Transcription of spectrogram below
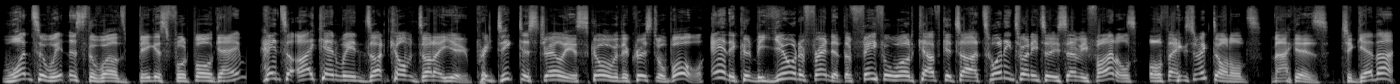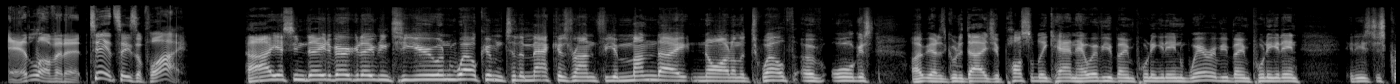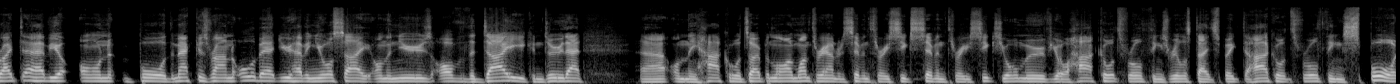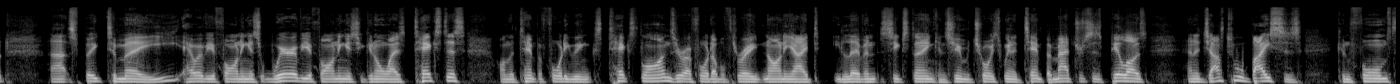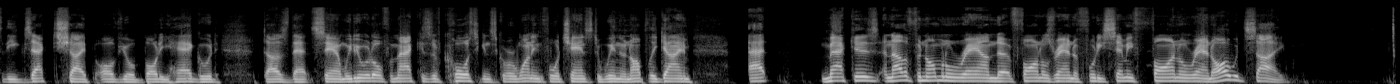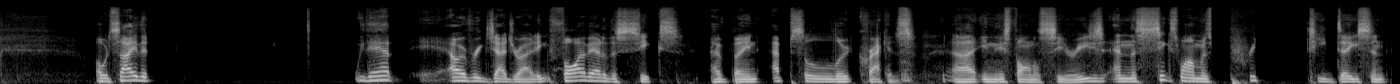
Want to witness the world's biggest football game? Head to iCanWin.com.au, predict Australia's score with a crystal ball, and it could be you and a friend at the FIFA World Cup Qatar 2022 semi finals, all thanks to McDonald's. Maccas, together and loving it. TNC's apply. Ah, yes, indeed. A very good evening to you, and welcome to the Macca's Run for your Monday night on the 12th of August. I hope you had as good a day as you possibly can, however you've been putting it in, wherever you've been putting it in. It is just great to have you on board. The Macca's Run, all about you having your say on the news of the day. You can do that uh, on the Harcourts open line, 1300 736 736. Your move, your Harcourts for all things real estate. Speak to Harcourts for all things sport. Uh, speak to me, however you're finding us, wherever you're finding us. You can always text us on the Tempur 40 Winks text line, 0433 98 11 16. Consumer choice winner Tempur mattresses, pillows, and adjustable bases conforms to the exact shape of your body. How good does that sound? We do it all for Maccas, of course. You can score a one in four chance to win the Monopoly game at Maccas. Another phenomenal round, uh, finals round of footy, semi final round. I would say, I would say that without over exaggerating, five out of the six have been absolute crackers uh, in this final series, and the sixth one was pretty decent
